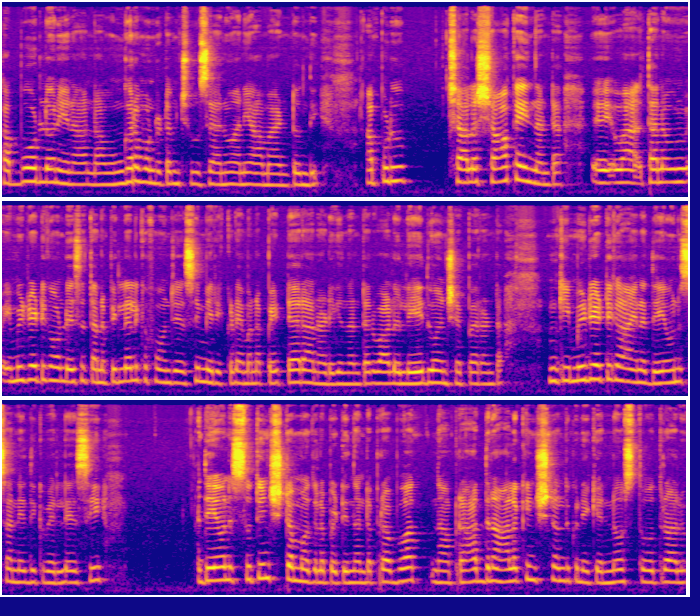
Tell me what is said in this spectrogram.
కబ్బోర్డ్లో నేను నా ఉంగరం ఉండటం చూశాను అని ఆమె అంటుంది. అప్పుడు చాలా షాక్ అయిందంట. తను ఇమీడియట్గా ఉండేసి తన పిల్లలకి ఫోన్ చేసి మీరు ఇక్కడ ఏమైనా పెట్టారా అని అడిగిందంటారు వాళ్ళు లేదు అని చెప్పారంట. ఇంక ఇమీడియట్గా ఆయన దేవుని సన్నిధికి వెళ్ళేసి దేవుని స్థుతించటం మొదలుపెట్టిందంట. ప్రభు నా ప్రార్థన ఆలకించినందుకు నీకు ఎన్నో స్తోత్రాలు.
